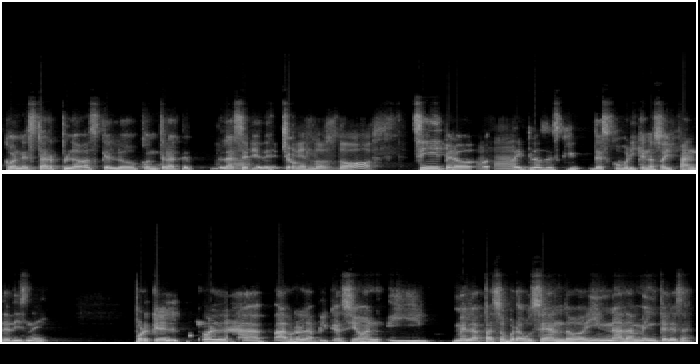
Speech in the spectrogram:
con Star Plus, que lo contraté la Ah, serie de Chuck. Tienes los dos. Sí, pero. Disney Plus descubrí que no soy fan de Disney. Porque el- pongo la- abro la aplicación y me la paso browseando y nada me interesa.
